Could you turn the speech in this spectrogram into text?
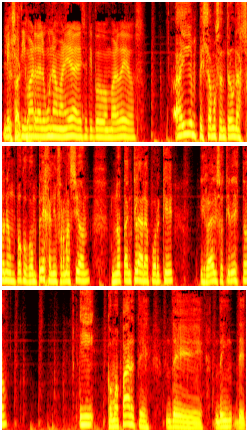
legitimar exacto. de alguna manera ese tipo de bombardeos. Ahí empezamos a entrar a una zona un poco compleja en la información, no tan clara, porque Israel sostiene esto y como parte de, de,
